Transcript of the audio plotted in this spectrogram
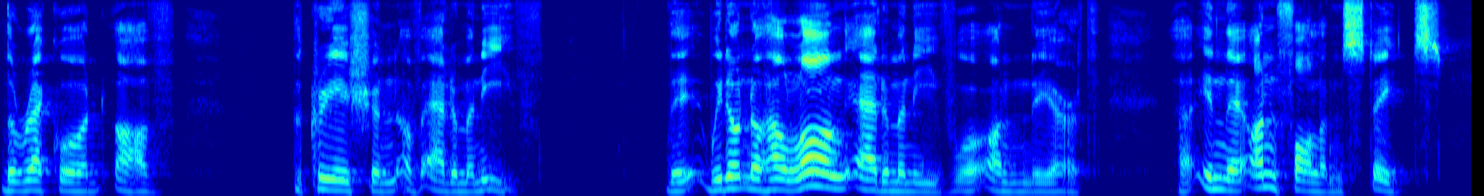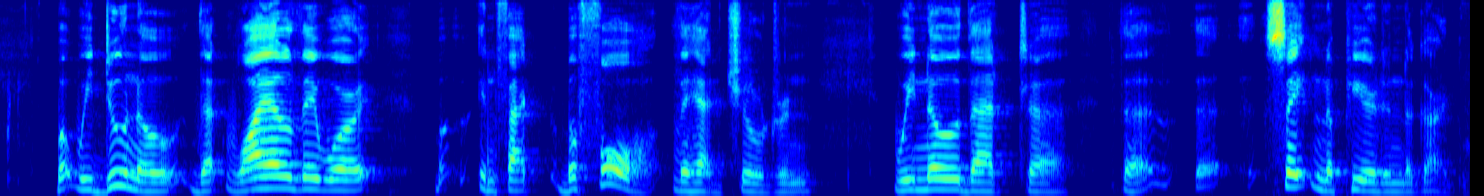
the record of the creation of Adam and Eve. We don't know how long Adam and Eve were on the earth uh, in their unfallen states, but we do know that while they were, in fact, before they had children, we know that uh, the, the, Satan appeared in the garden.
